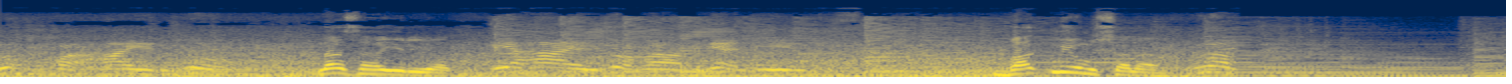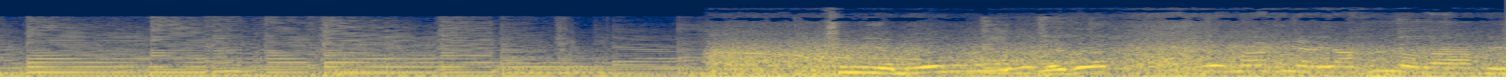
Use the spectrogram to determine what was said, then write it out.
yok var. Hayır yok. Nasıl hayır yok? E hayır yok abi ne diyeyim. Bakmıyor mu sana? Yok. İçin mi yanıyor? Neden? Bu makine yakıyor abi.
